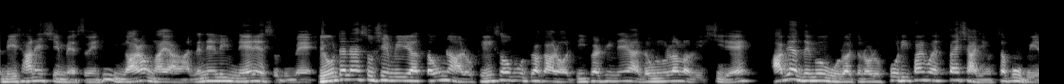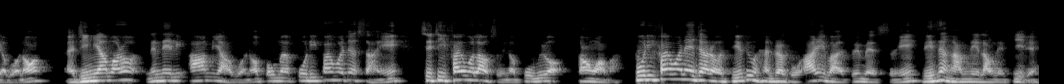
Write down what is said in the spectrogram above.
အနေထားနဲ့ရှင်မယ်ဆိုရင်ဒီ9500ကနည်းနည်းလေးနည်းတယ်ဆိုပေမဲ့ဒီ internet social media သုံးတာတော့ game ဆော့ဖို့အတွက်ကတော့ဒီ battery နဲ့ကလုံလုံလောက်လောက်လေးရှိတယ်အားပြန်သွင်းဖို့ကိုတော့ကျွန်တော်တို့ 45 watt fast charging ကို support ပေးတာပေါ့နော်အဲဒီနေရာမှာတော့နည်းနည်းလေးအားမရဘူးပေါ့နော်ပုံမှန် 45 watt တက်ဆိုင်ရင် 65 watt လောက်ဆိုရင်တော့ပို့ပြီးတော့ကောင်းသွားမှာ 45 watt နဲ့ကျတော့0 to 100ကိုအားတွေပါသွင်းမယ်ဆိုရင်45မိနစ်လောက်နဲ့ပြည့်တယ်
